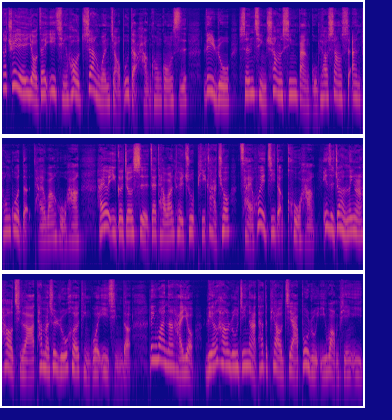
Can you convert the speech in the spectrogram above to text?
那却也有在疫情后站稳脚步的航空公司，例如申请创新版股票上市案通过的台湾虎航，还有一个就是在台湾推出皮卡丘彩绘机的酷航，因此就很令人好奇啦，他们是如何挺过疫情的？另外呢，还有联航如今啊，它的票价不如以往便宜。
